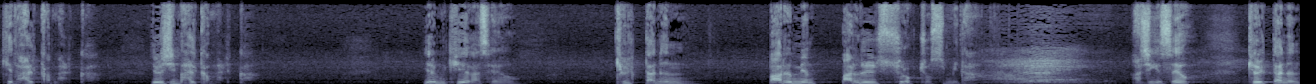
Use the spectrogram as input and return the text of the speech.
기도할까 말까, 열심히 할까 말까. 여러분 기억하세요. 결단은 빠르면 빠를수록 좋습니다. 아시겠어요? 결단은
